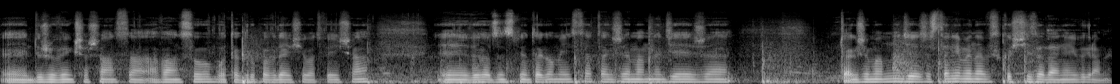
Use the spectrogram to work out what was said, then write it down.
e, dużo większa szansa awansu, bo ta grupa wydaje się łatwiejsza, e, wychodząc z piątego miejsca, także mam nadzieję, że także mam nadzieję, że staniemy na wysokości zadania i wygramy.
